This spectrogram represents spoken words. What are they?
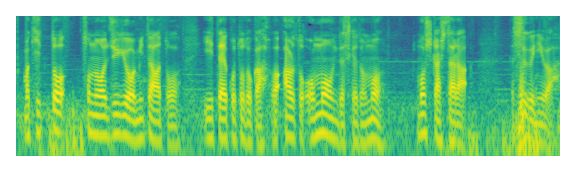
ー、まあ、きっとその授業を見た後言いたいこととかはあると思うんですけどももしかしたらすぐには、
